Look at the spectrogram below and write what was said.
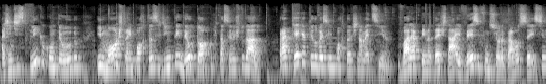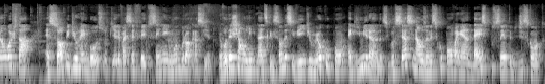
a gente explica o conteúdo e mostra a importância de entender o tópico que está sendo estudado, para que, que aquilo vai ser importante na medicina? Vale a pena testar e ver se funciona para vocês. Se não gostar, é só pedir o reembolso que ele vai ser feito sem nenhuma burocracia. Eu vou deixar um link na descrição desse vídeo. Meu cupom é Gui Miranda. Se você assinar usando esse cupom, vai ganhar 10% de desconto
